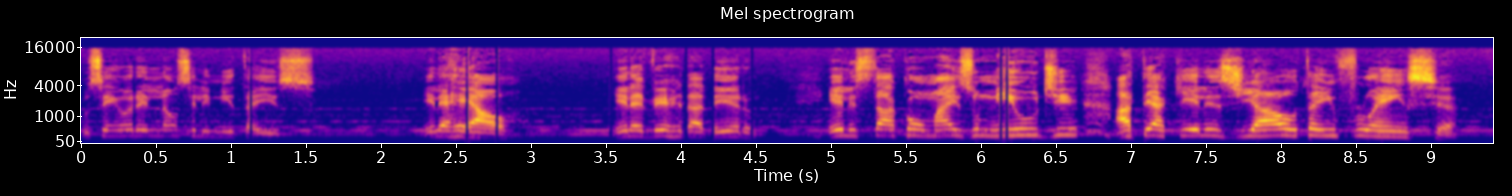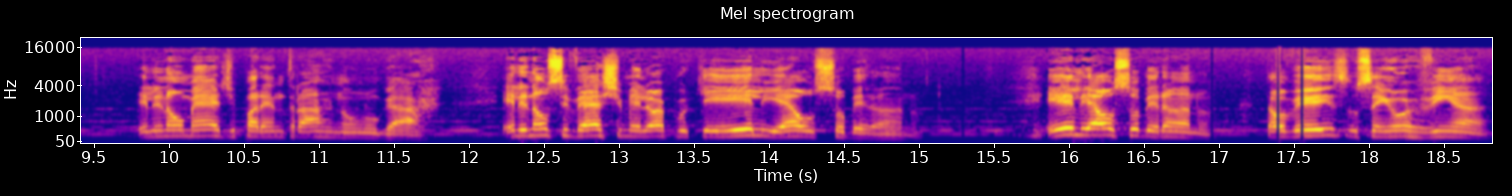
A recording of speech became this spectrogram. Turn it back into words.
o Senhor ele não se limita a isso. Ele é real. Ele é verdadeiro. Ele está com o mais humilde até aqueles de alta influência. Ele não mede para entrar num lugar ele não se veste melhor porque ele é o soberano. Ele é o soberano. Talvez o Senhor vinha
